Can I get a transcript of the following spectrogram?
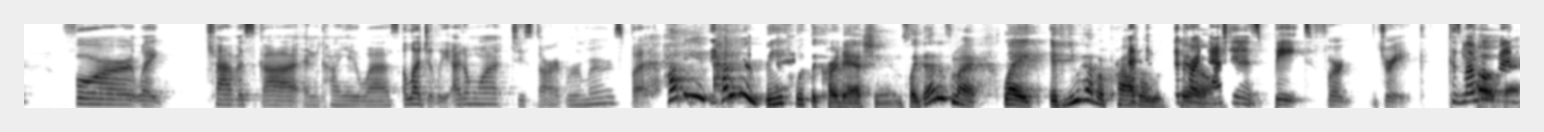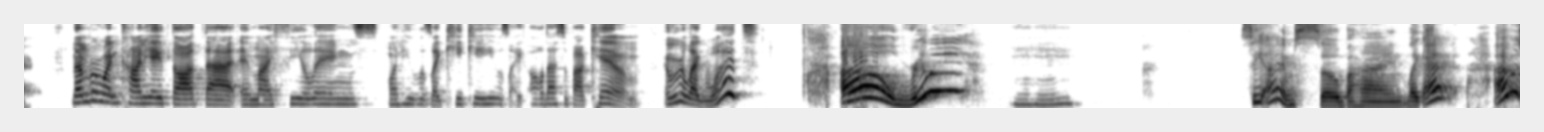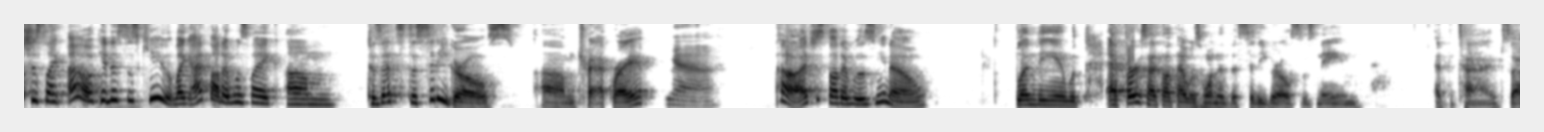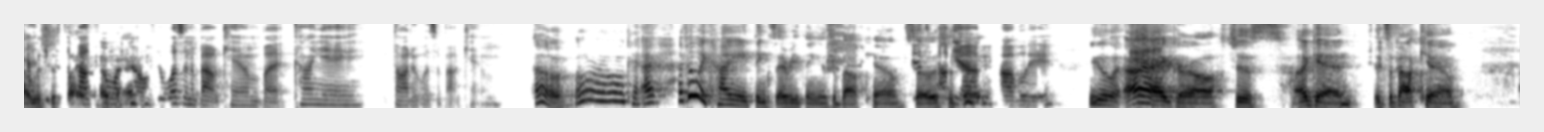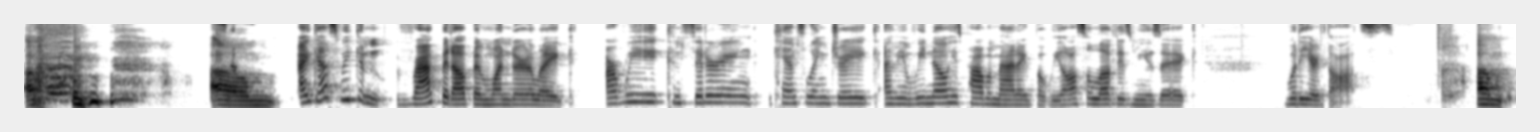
for like Travis Scott and Kanye West. Allegedly. I don't want to start rumors, but How do you how do you beef with the Kardashians? Like that is my like if you have a problem think with the Kardashian is bait for Drake. Because remember Okay. when remember when Kanye thought that in my feelings when he was like Kiki, he was like, "Oh, that's about Kim," and we were like, "What?" Oh, really? hmm See, I am so behind. Like I I was just like, oh, okay, this is cute. Like I thought it was like um cuz that's the City Girls um track, right? Yeah, Oh, I just thought it was, you know, blending in with At first I thought that was one of the City Girls' name at the time. So I was just like, okay. else. It wasn't about Kim, but Kanye thought it was about Kim. Oh, oh, okay. I, I feel like Kanye thinks everything is about Kim. So it's just yeah, like probably. You're like, all right, girl. Just again, it's about Kim. Um, um, I guess we can wrap it up and wonder like, are we considering canceling Drake? I mean, we know he's problematic, but we also love his music. What are your thoughts? Um,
